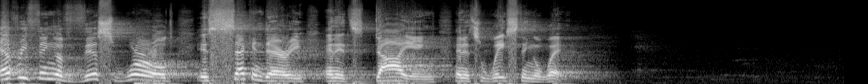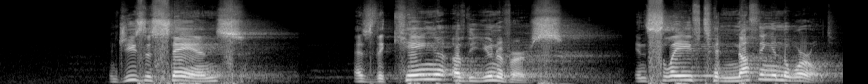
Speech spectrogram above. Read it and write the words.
everything of this world is secondary and it's dying and it's wasting away. And Jesus stands as the king of the universe, enslaved to nothing in the world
